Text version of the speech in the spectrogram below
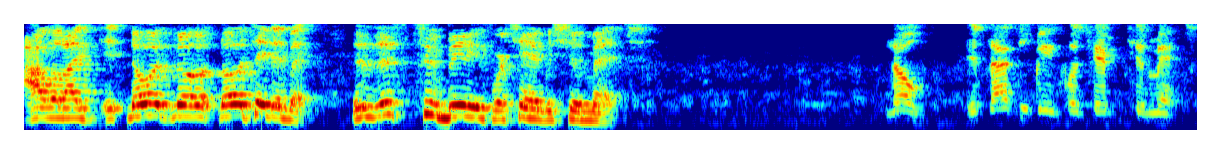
I would like it. No, no, no. Take that back. Is this too big for a championship match? No, it's not too big for a championship match.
